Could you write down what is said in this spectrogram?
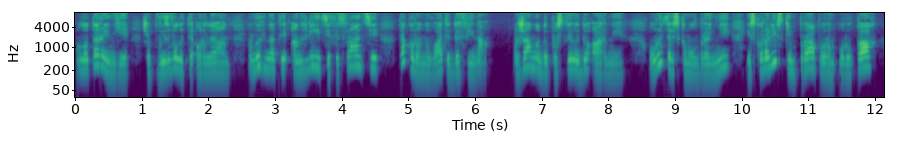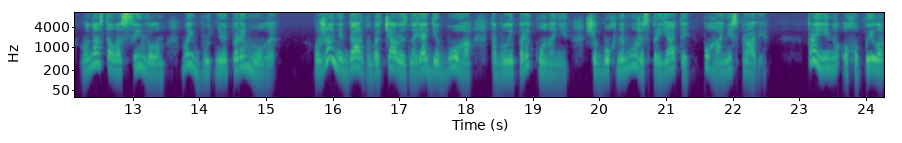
Лотарингії, щоб визволити Орлеан, вигнати англійців із Франції та коронувати дофіна. Жанну допустили до армії. У рицарському вбранні із королівським прапором у руках вона стала символом майбутньої перемоги. У Жанні Дарк вбачали знаряддя Бога та були переконані, що Бог не може сприяти поганій справі країну охопило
